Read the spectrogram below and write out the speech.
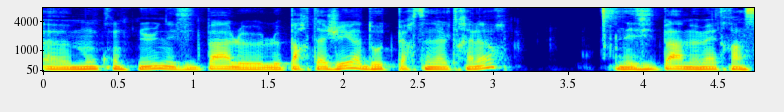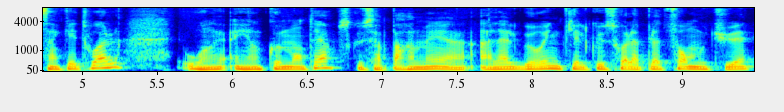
mon contenu, n'hésite pas à le, le partager à d'autres personnel trainers. N'hésite pas à me mettre un 5 étoiles ou un, un commentaire parce que ça permet à, l'algorithme, quelle que soit la plateforme où tu es,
